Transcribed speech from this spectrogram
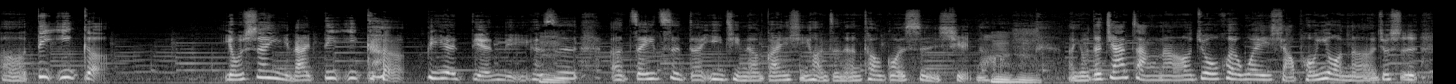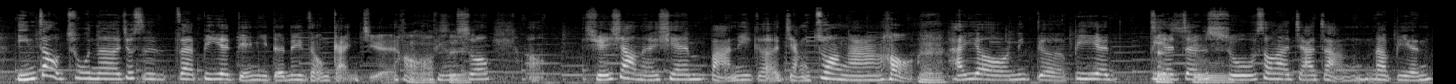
呃第一个有生以来第一个毕业典礼，可是、呃这一次的疫情的关系哈，只能透过视讯哈。嗯嗯。啊，有的家长呢就会为小朋友呢，就是营造出呢，就是在毕业典礼的那种感觉哈。哦。比如是。说，呃，学校呢先把那个奖状啊，哈，嗯还有那个毕业毕业证证书。送到家长那边，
